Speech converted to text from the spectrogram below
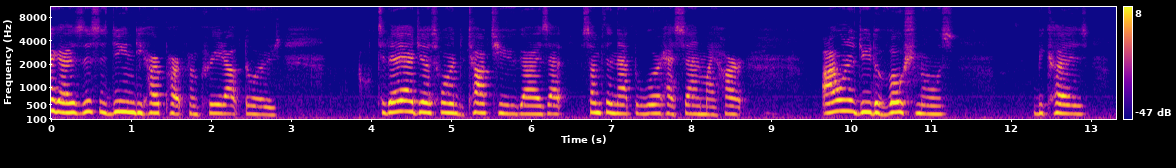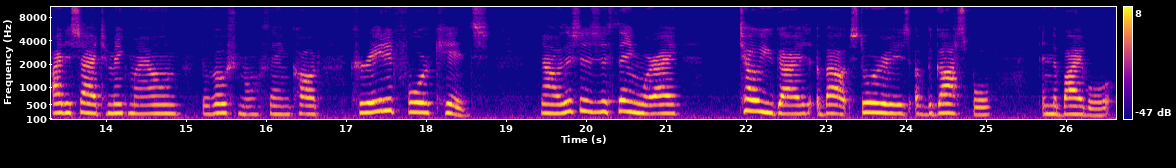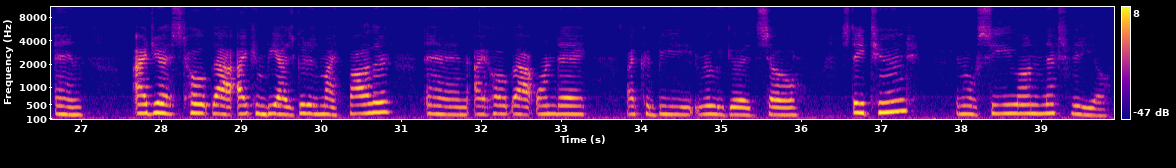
Hi guys, this is Degan from Created Outdoors. Today I just wanted to talk to you guys at something that the Lord has set in my heart. I want to do devotionals because I decided to make my own devotional thing called Created for Kids. Now this is a thing where I tell you guys about stories of the gospel in the Bible and I just hope that I can be as good as my father, and I hope that one day I could be really good. So stay tuned, and we'll see you on the next video.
